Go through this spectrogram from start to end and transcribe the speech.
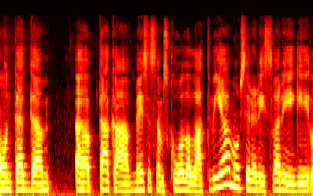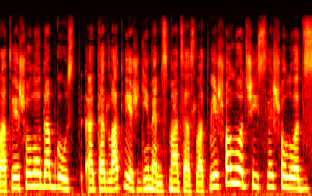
Un tad, um, uh, Tā kā mēs esam skola Latvijā, mums ir arī svarīgi latviešu valodu apgūst. Uh, tad latviešu ģimenes mācās latviešu valodu šīs svešvalodas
